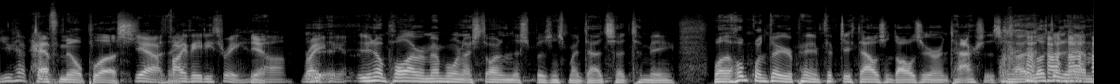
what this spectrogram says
you have to half have, mil plus. Yeah, 583. Yeah. uh, right. yeah. You know, Paul, I remember when I started in this business, my dad said to me, Well, I hope one day you're paying $50,000 a year in taxes. And I looked at him,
